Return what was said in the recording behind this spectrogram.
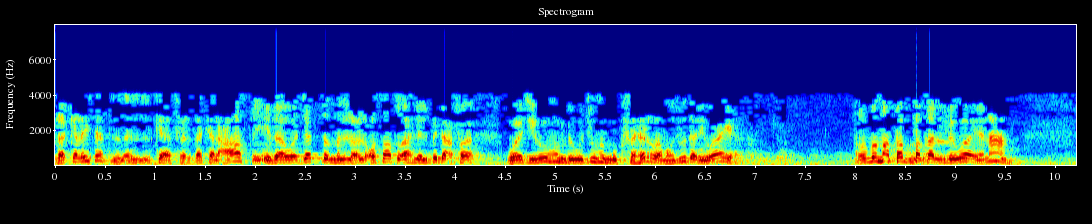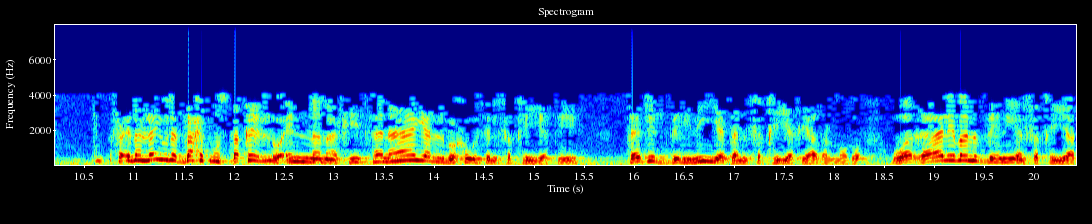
ذاك ليس الكافر ذاك العاصي. إذا وجدتم العصاة أهل البدع فواجهوهم بوجوه مكفهرة موجودة رواية. ربما طبق الرواية نعم. فإذا لا يوجد بحث مستقل وإنما في ثنايا البحوث الفقهية تجد ذهنية فقهية في هذا الموضوع وغالبا الذهنية الفقهية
